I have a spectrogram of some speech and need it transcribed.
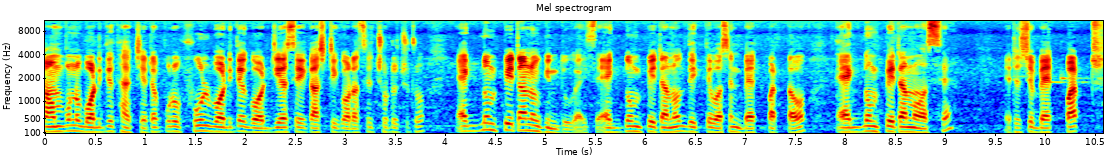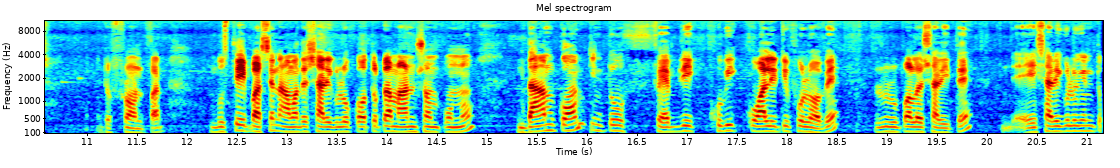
সম্পূর্ণ বডিতে থাকছে। এটা পুরো ফুল বডিতে গর্জিয়াস এই কাজটি করা আছে ছোট ছোট। একদম পেটানো কিন্তু গাইছে একদম পেটানো। দেখতে পাচ্ছেন ব্যাক পার্টটাও একদম পেটানো আছে। এটা হচ্ছে ব্যাক পার্ট। এটা ফ্রন্ট পার্ট বুঝতেই পারছেন আমাদের শাড়িগুলো কতটা মানসম্পন্ন। দাম কম, কিন্তু ফ্যাব্রিক খুবই কোয়ালিটিফুল হবে রূপালের শাড়িতে। এই শাড়িগুলো কিন্তু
